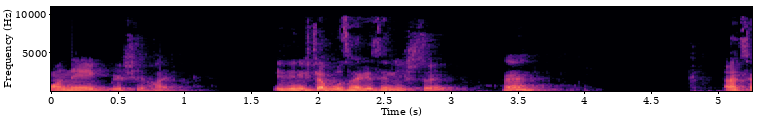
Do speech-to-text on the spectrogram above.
অনেক বেশি হয়। এই জিনিসটা বোঝা গেছে নিশ্চয়ই? হ্যাঁ। আচ্ছা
